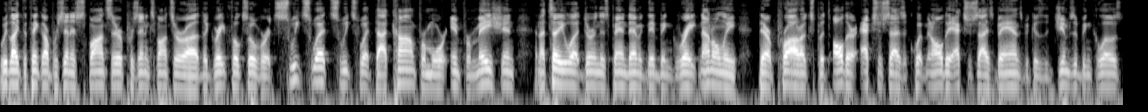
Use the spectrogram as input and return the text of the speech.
we'd like to thank our presenting sponsor, presenting sponsor, uh, the great folks over at Sweet Sweat, sweetsweat.com for more information. And I tell you what, during this pandemic, they've been great. Not only their products, but all their exercise equipment, all the exercise bands, because the gyms have been closed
